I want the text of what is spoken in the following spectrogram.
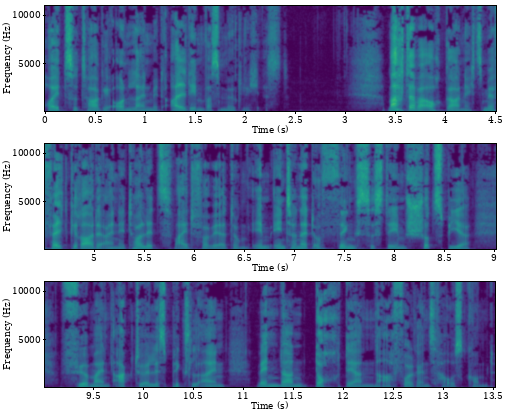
heutzutage online mit all dem, was möglich ist. Macht aber auch gar nichts. Mir fällt gerade eine tolle Zweitverwertung im Internet of Things System Schutzbier für mein aktuelles Pixel ein, wenn dann doch der Nachfolger ins Haus kommt.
